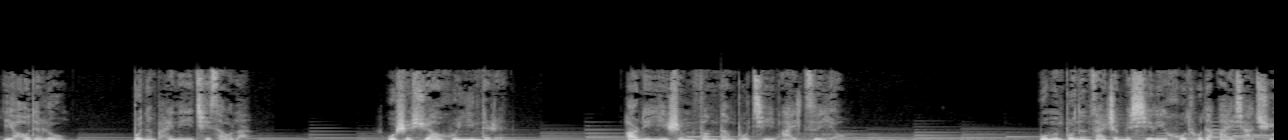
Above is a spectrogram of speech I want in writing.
以后的路不能陪你一起走了。我是需要婚姻的人。”而你一生放荡不羁，爱自由。我们不能再这么稀里糊涂的爱下去。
